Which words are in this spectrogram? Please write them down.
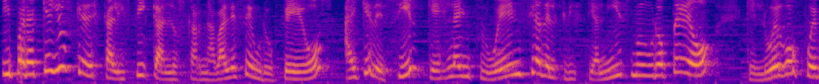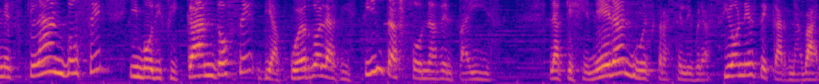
Y para aquellos que descalifican los carnavales europeos, hay que decir que es la influencia del cristianismo europeo que luego fue mezclándose y modificándose de acuerdo a las distintas zonas del país, la que genera nuestras celebraciones de carnaval.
